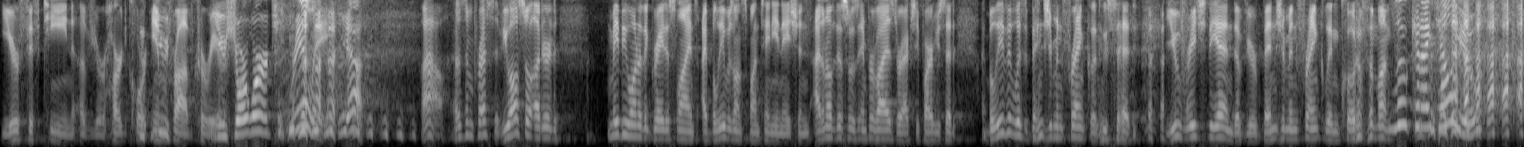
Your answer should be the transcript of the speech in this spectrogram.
year 15 of your hardcore improv career. You sure weren't. really? yeah. Wow, that was impressive. You also uttered maybe one of the greatest lines, I believe was on Spontaneation. I don't know if this was improvised or actually part of you said, I believe it was Benjamin Franklin who said, You've reached the end of your Benjamin Franklin quote of the month. Luke, can I tell you? I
